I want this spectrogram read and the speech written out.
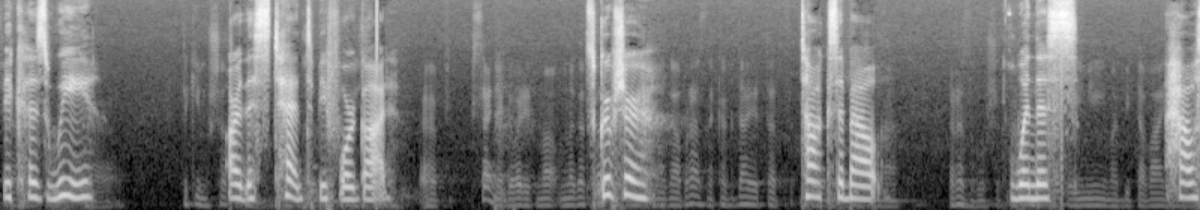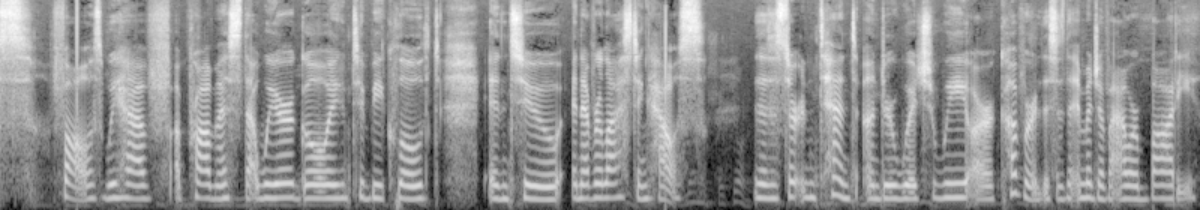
because we are this tent before God. Scripture talks about when this house falls, we have a promise that we are going to be clothed into an everlasting house. There's a certain tent under which we are covered. This is the image of our body.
